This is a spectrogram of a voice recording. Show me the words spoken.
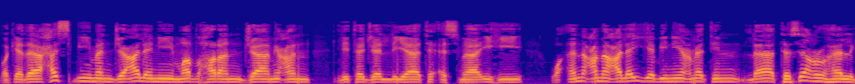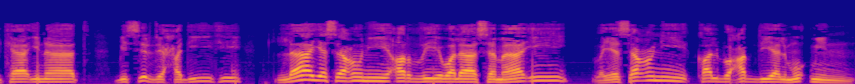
وكذا حسبي من جعلني مظهرا جامعا لتجليات أسمائه وأنعم علي بنعمة لا تسعها الكائنات بسر حديثي لا يسعني أرضي ولا سمائي ويسعني قلب عبدي المؤمن.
